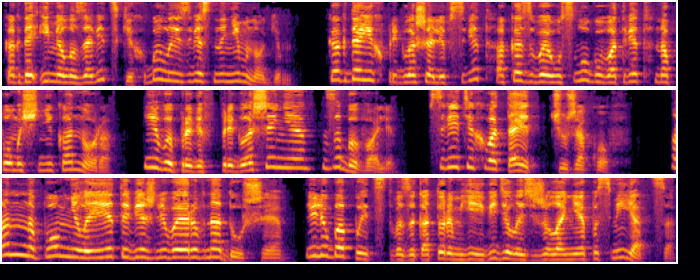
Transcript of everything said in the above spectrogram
когда имя Лозовицких было известно немногим когда их приглашали в свет, оказывая услугу в ответ на помощь Никанора, и, выправив приглашение, забывали. В свете хватает чужаков. Анна помнила и это вежливое равнодушие, и любопытство, за которым ей виделось желание посмеяться.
